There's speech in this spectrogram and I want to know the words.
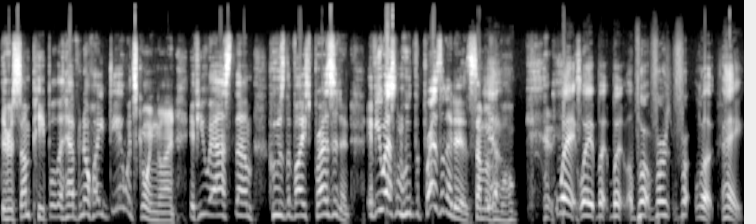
There are some people that have no idea what's going on. If you ask them who's the vice president, if you ask them who the president is, some of them won't. Get it. wait, wait, but but for, for, for, look, hey,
